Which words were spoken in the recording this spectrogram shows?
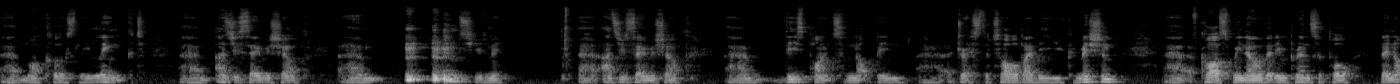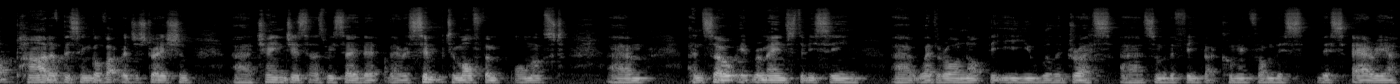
uh, more closely linked. Um, as you say, Michelle, um, excuse me, uh, as you say, Michelle, um, these points have not been addressed at all by the EU Commission. Uh, of course, we know that in principle they're not part of the single VAT registration uh, changes, as we say, they're, they're, a symptom of them almost. Um, and so it remains to be seen uh, whether or not the EU will address uh, some of the feedback coming from this, this area.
